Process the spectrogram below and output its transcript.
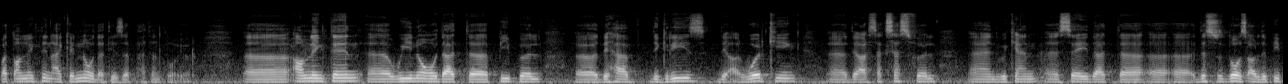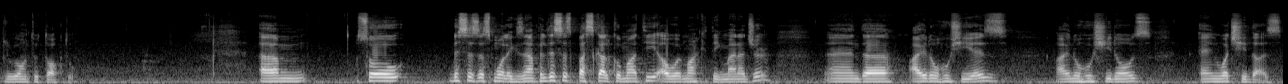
but on LinkedIn, I can know that he's a patent lawyer. Uh, on LinkedIn, uh, we know that uh, people, they have degrees, they are working, they are successful, and we can say that this is, those are the people we want to talk to. Um, so this is a small example. This is Pascal Komati, our marketing manager. And uh, I know who she is, I know who she knows, and what she does.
